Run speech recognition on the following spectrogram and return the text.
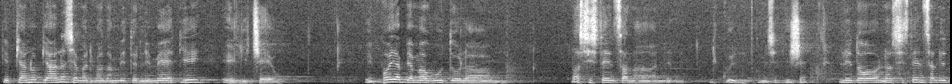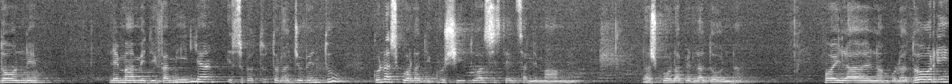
che piano piano siamo arrivati a mettere le medie e il liceo. E poi abbiamo avuto la, l'assistenza, alla, do, l'assistenza alle donne le mamme di famiglia e soprattutto la gioventù con la scuola di Cuscito, assistenza alle mamme. la scuola per la donna, poi l'ambulatori,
